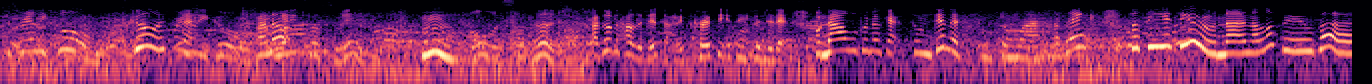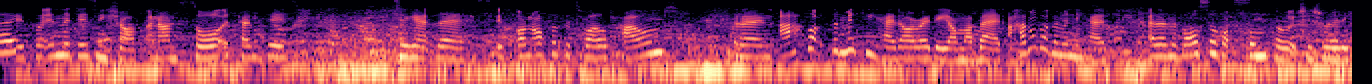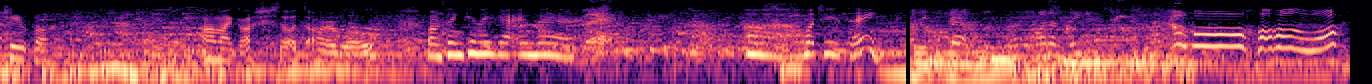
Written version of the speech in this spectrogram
It's really cool. It's cool, isn't Really it? cool. I know. Made it so smooth. Mmm. Oh, it was so good. I don't know how they did that. It's crazy to think they did it. But now we're gonna get some dinner from somewhere, I think. So see you soon then. I love you. Bye. So we're in the Disney shop and I'm so tempted to get this. It's on offer for £12. And then I've got the Mickey head already on my bed. I haven't got the Minnie head. And then they've also got Thumper, which is really cute though. Oh my gosh, so adorable. But I'm thinking of getting this. what do you think? These. Oh, what?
